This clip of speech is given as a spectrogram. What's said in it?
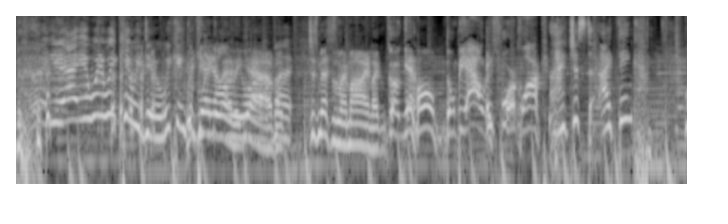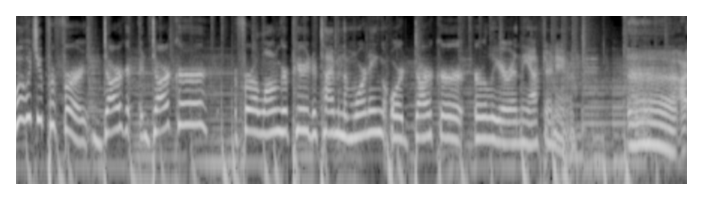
yeah, what, what can we do? We can we complain do all anything. we Yeah, want, but, just messes my mind. Like, go get home. Don't be out. It's 4 o'clock. I just I think what would you prefer? Dark darker for a longer period of time in the morning or darker earlier in the afternoon? Uh,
